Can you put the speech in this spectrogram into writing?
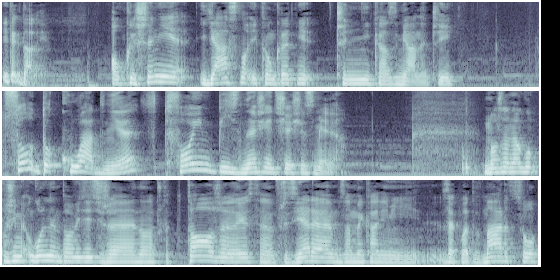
i tak dalej. Określenie jasno i konkretnie czynnika zmiany, czyli co dokładnie w Twoim biznesie dzisiaj się zmienia. Można na poziomie ogólnym powiedzieć, że no na przykład to, że jestem fryzjerem, zamykali mi zakład w marcu,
